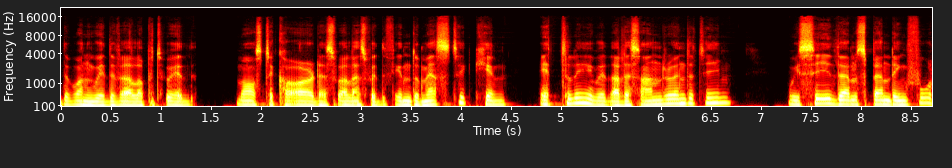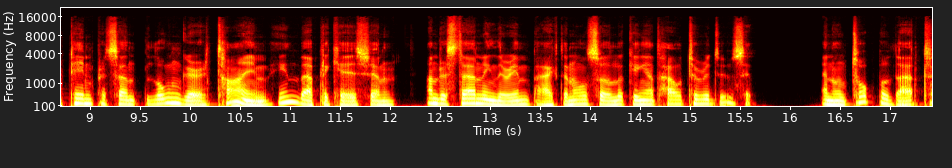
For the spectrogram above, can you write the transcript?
the one we developed with MasterCard as well as with Findomestic in Italy with Alessandro and the team, we see them spending 14% longer time in the application, understanding their impact and also looking at how to reduce it. And on top of that,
